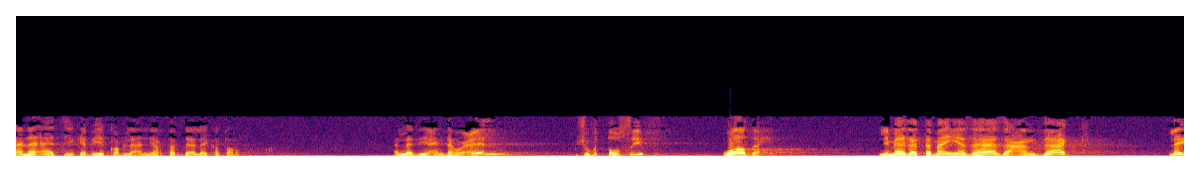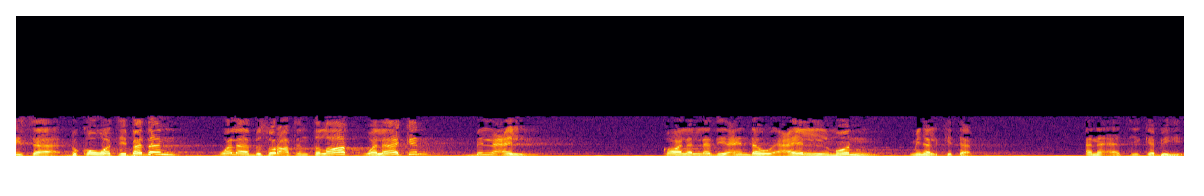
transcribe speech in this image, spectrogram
أنا آتيك به قبل أن يرتد إليك طرفك الذي عنده علم شوف التوصيف واضح. لماذا تميز هذا عن ذاك؟ ليس بقوة بدن ولا بسرعة انطلاق ولكن بالعلم. قال الذي عنده علم من الكتاب. أنا آتيك به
